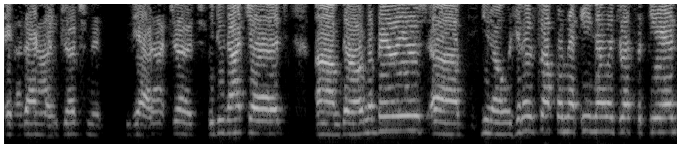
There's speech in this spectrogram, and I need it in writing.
exactly judgment yeah. not judge. We do not judge. Um, there are no barriers. Uh, you know, hit us up on that email address again.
